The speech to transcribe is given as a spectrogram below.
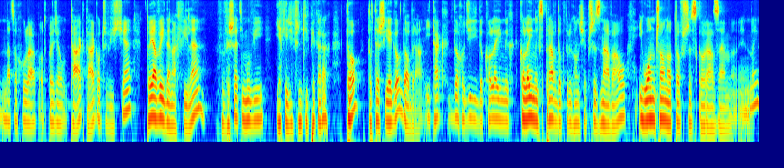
Na co Hula odpowiedział, tak, tak, oczywiście, to ja wyjdę na chwilę, wyszedł i mówi, jakie dziewczynki w piekarach? To, to też jego? Dobra. I tak dochodzili do kolejnych, kolejnych spraw, do których on się przyznawał i łączono to wszystko razem. No i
